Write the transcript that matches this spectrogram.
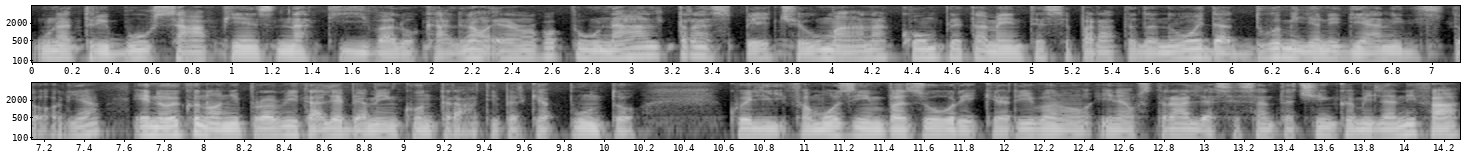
una tribù sapiens nativa locale, no, erano proprio un'altra specie umana completamente separata da noi da due milioni di anni di storia. E noi con ogni probabilità li abbiamo incontrati perché appunto quegli famosi invasori che arrivano in Australia 65.000 anni fa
